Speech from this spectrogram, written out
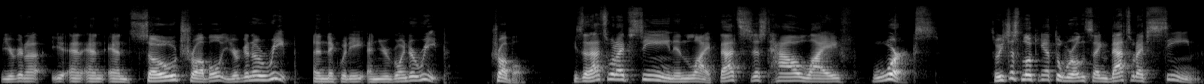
you're gonna, and, and, and sow trouble, you're gonna reap iniquity and you're going to reap trouble. He said, that's what I've seen in life. That's just how life works. So he's just looking at the world and saying, that's what I've seen.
